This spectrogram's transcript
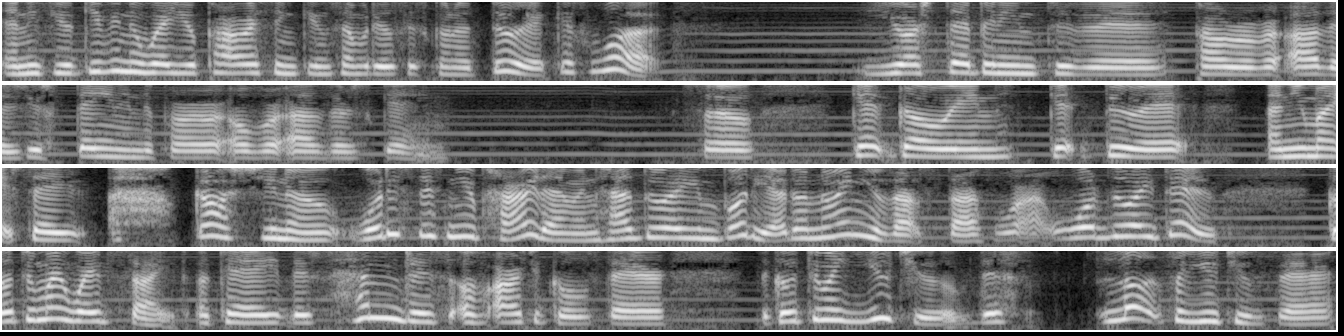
And if you're giving away your power thinking somebody else is going to do it, guess what? You're stepping into the power over others you're staying in the power over others game so get going get do it And you might say, oh, gosh, you know, what is this new paradigm and how do I embody? I don't know any of that stuff. What, what do I do? Go to my website, okay? There's hundreds of articles there. Go to my YouTube. There's lots of YouTubes there.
